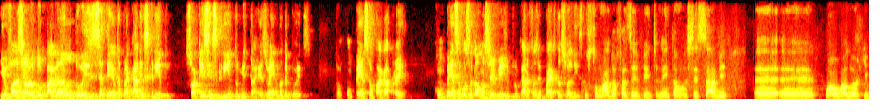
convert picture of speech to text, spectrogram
E eu falo assim, ó, eu tô pagando 2,70 para cada inscrito. Só que esse inscrito me traz venda depois. Então compensa eu pagar para ele. Compensa você dar uma cerveja para o cara fazer parte da sua lista. Acostumado a fazer evento, né? Então você sabe é, é, qual o valor que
